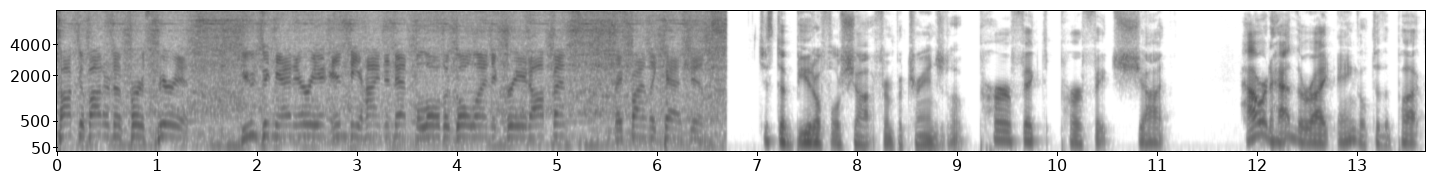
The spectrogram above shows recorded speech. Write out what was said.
Talked about it in the first period. Using that area in behind the net below the goal line to create offense. They finally cash in. Just a beautiful shot from Pietrangelo. Perfect, perfect shot. Howard had the right angle to the puck,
